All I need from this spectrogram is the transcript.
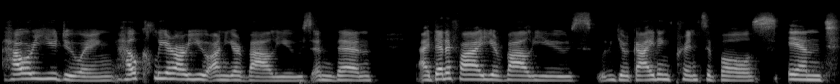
how are you doing how clear are you on your values and then identify your values your guiding principles and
